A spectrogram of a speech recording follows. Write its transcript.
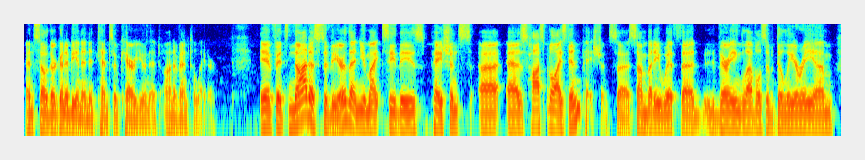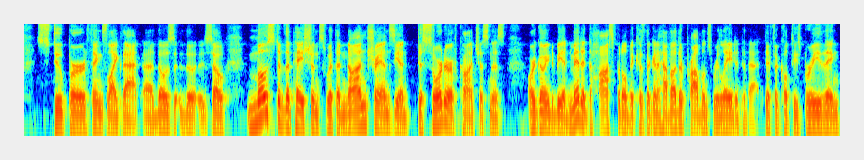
And so they're going to be in an intensive care unit on a ventilator. If it's not as severe, then you might see these patients uh, as hospitalized inpatients, uh, somebody with uh, varying levels of delirium, stupor, things like that. Uh, those, the, so most of the patients with a non-transient disorder of consciousness are going to be admitted to hospital because they're going to have other problems related to that: difficulties breathing,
